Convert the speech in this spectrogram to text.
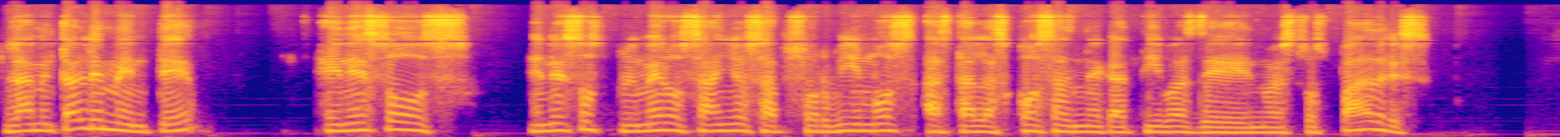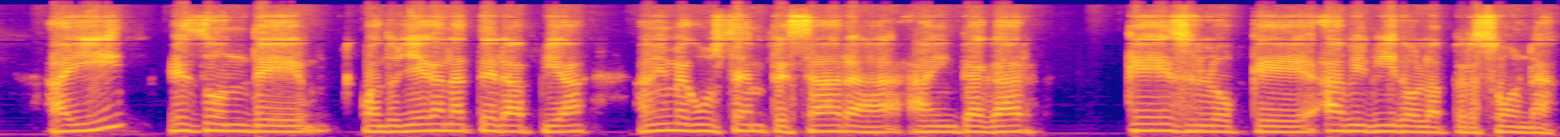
Lamentablemente, en esos en esos primeros años absorbimos hasta las cosas negativas de nuestros padres. Ahí es donde cuando llegan a terapia, a mí me gusta empezar a, indagar qué es lo que ha vivido la persona.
